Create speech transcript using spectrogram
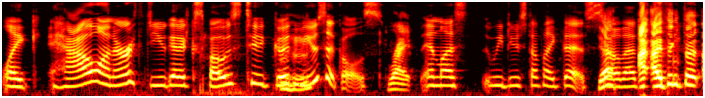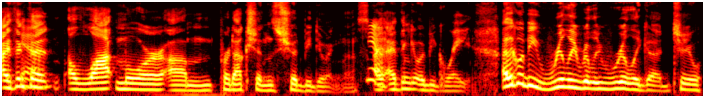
Like, how on earth do you get exposed to good Mhm. musicals Right. unless we do stuff like this? Yeah, So that's I, I think that I think yeah. that a lot more um, productions should be doing this. Yeah. I, I think it would be great. I think it would be really, really, really good to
